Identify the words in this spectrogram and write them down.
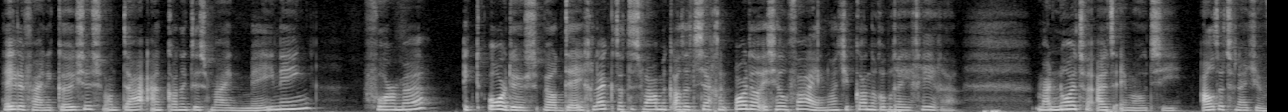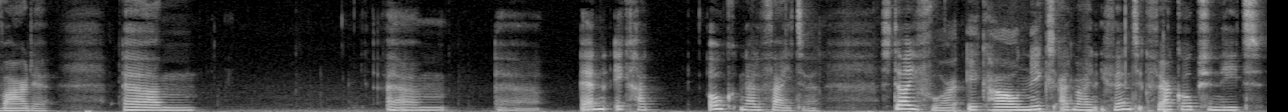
hele fijne keuzes, want daaraan kan ik dus mijn mening vormen. Ik oordeel dus wel degelijk. Dat is waarom ik altijd zeg: een oordeel is heel fijn, want je kan erop reageren. Maar nooit vanuit emotie. Altijd vanuit je waarde. Um, um, uh, en ik ga ook naar de feiten. Stel je voor, ik haal niks uit mijn event, ik verkoop ze niet.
